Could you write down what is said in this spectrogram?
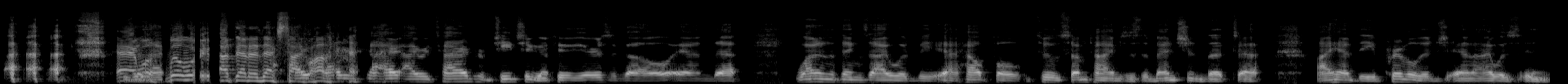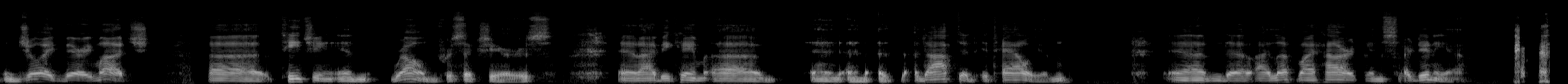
hey, we'll, I, we'll, worry about that the next time. I, I, I, retired from teaching a few years ago, and uh, one of the things I would be uh, helpful to sometimes is to mention that uh, I had the privilege and I was in, enjoyed very much uh, teaching in Rome for six years, and I became uh, an, an adopted Italian, and uh, I left my heart in Sardinia.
